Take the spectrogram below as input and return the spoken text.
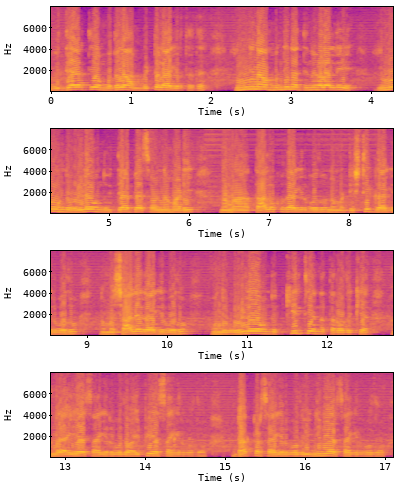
ವಿದ್ಯಾರ್ಥಿಯ ಮೊದಲ ಮೆಟ್ಟಲಾಗಿರ್ತದೆ. ಇಂದಿನ ಮುಂದಿನ ದಿನಗಳಲ್ಲಿ ಇನ್ನೂ ಒಂದು ಒಳ್ಳೆಯ ಒಂದು ವಿದ್ಯಾಭ್ಯಾಸವನ್ನು ಮಾಡಿ ನಮ್ಮ ತಾಲೂಕಿಗಾಗಿರ್ಬೋದು, ನಮ್ಮ ಡಿಸ್ಟಿಕ್ಗಾಗಿರ್ಬೋದು ನಮ್ಮ ಶಾಲೆಗಾಗಿರ್ಬೋದು, ಒಂದು ಒಳ್ಳೆಯ ಒಂದು ಕೀರ್ತಿಯನ್ನು ತರೋದಕ್ಕೆ ಅಂದರೆ ಐ ಎ ಎಸ್ ಆಗಿರ್ಬೋದು, ಐ ಪಿ ಎಸ್ ಆಗಿರ್ಬೋದು, ಡಾಕ್ಟರ್ಸ್ ಆಗಿರ್ಬೋದು, ಇಂಜಿನಿಯರ್ಸ್ ಆಗಿರ್ಬೋದು,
